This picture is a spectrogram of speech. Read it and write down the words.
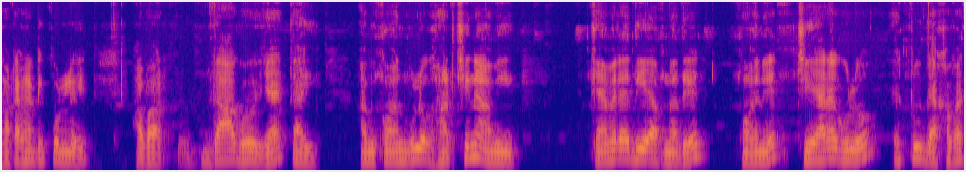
ঘাঁটাঘাঁটি করলে আবার দাগ হয়ে যায়। তাই আমি কয়েনগুলো ঘাঁটছি না। আমি ক্যামেরা দিয়ে আপনাদের কয়েনের চেহারাগুলো একটু দেখাবার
